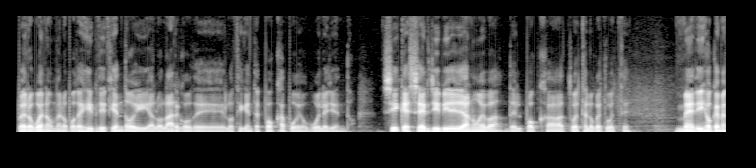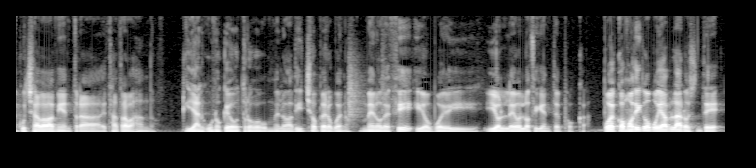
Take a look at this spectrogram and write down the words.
Pero bueno, me lo podéis ir diciendo y a lo largo de los siguientes podcasts pues os voy leyendo. Sí que Sergi Villanueva, del podcast Tueste lo que tueste, me dijo que me escuchaba mientras estaba trabajando. Y alguno que otro me lo ha dicho, pero bueno, me lo decís y os voy y os leo en los siguientes podcasts. Pues como digo, voy a hablaros de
